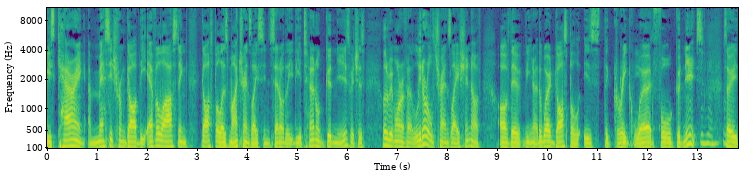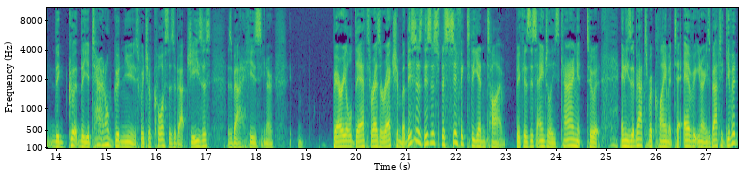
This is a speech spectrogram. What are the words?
he's carrying a message from God, the everlasting gospel, as my translation said, or the, the eternal good news, which is a little bit more of a literal translation of, of the, you know, the word gospel is the Greek word for good news. Mm-hmm, mm-hmm. So the good, the eternal good news, which of course is about Jesus, is about his, you know, burial, death, resurrection. But this is this is specific to the end time because this angel he's carrying it to it, and he's about to proclaim it to every. You know, he's about to give it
